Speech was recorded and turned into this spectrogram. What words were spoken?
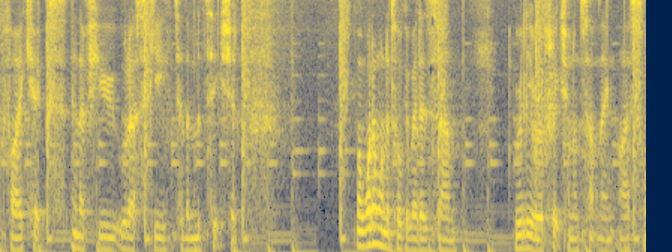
thigh kicks and a few urasuki to the midsection. But what I want to talk about is um, really a reflection on something I saw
